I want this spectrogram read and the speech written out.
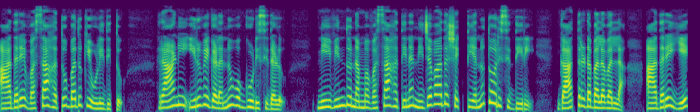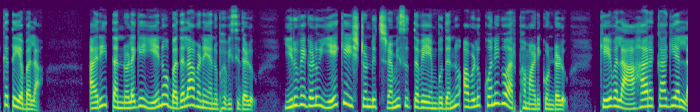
ಆದರೆ ವಸಾಹತು ಬದುಕಿ ಉಳಿದಿತು ರಾಣಿ ಇರುವೆಗಳನ್ನು ಒಗ್ಗೂಡಿಸಿದಳು. ನೀವಿಂದು ನಮ್ಮ ವಸಾಹತಿನ ನಿಜವಾದ ಶಕ್ತಿಯನ್ನು ತೋರಿಸಿದ್ದೀರಿ. ಗಾತ್ರಡ ಬಲವಲ್ಲ, ಆದರೆ ಏಕತೆಯ ಬಲ. ಅರಿ ತನ್ನೊಳಗೆ ಏನೋ ಬದಲಾವಣೆ ಅನುಭವಿಸಿದಳು. ಇರುವೆಗಳು ಏಕೆ ಇಷ್ಟೊಂದು ಶ್ರಮಿಸುತ್ತವೆ ಎಂಬುದನ್ನು ಅವಳು ಕೊನೆಗೂ ಅರ್ಥ ಮಾಡಿಕೊಂಡಳು. ಕೇವಲ ಆಹಾರಕ್ಕಾಗಿ ಅಲ್ಲ,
